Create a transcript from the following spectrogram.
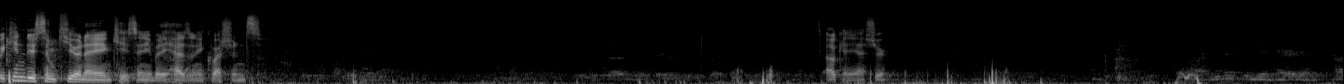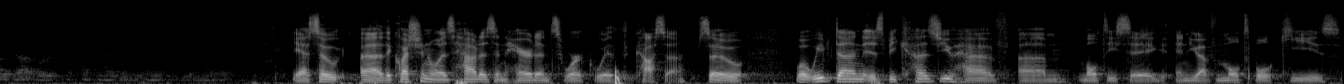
We can do some Q&A in case anybody has any questions. Okay, yeah, sure. Yeah, so uh, the question was how does inheritance work with CASA? So what we've done is because you have um, multi-sig and you have multiple keys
